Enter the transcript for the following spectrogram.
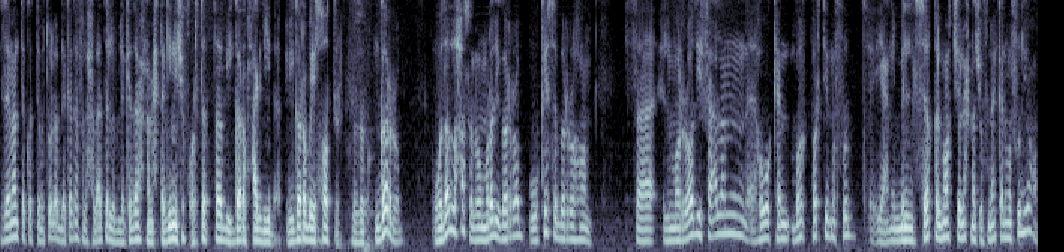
زي ما أنت كنت بتقول قبل كده في الحلقات اللي قبل كده إحنا محتاجين نشوف أرتيتا بيجرب حاجة جديدة بيجرب يخاطر. بالظبط. جرب. وده اللي حصل. هو المرة دي جرب وكسب الرهان. فالمرة دي فعلا هو كان بار- بارتي المفروض يعني من سياق الماتش اللي إحنا شفناه كان المفروض يقعد.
